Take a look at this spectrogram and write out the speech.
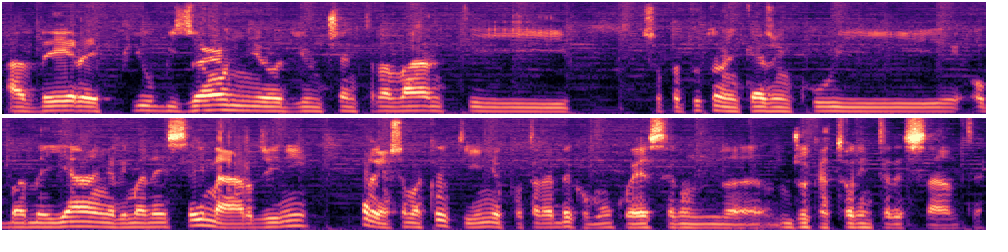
avere più bisogno di un centravanti, soprattutto nel caso in cui Aubameyang rimanesse ai margini, però insomma Coutinho potrebbe comunque essere un, un giocatore interessante.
